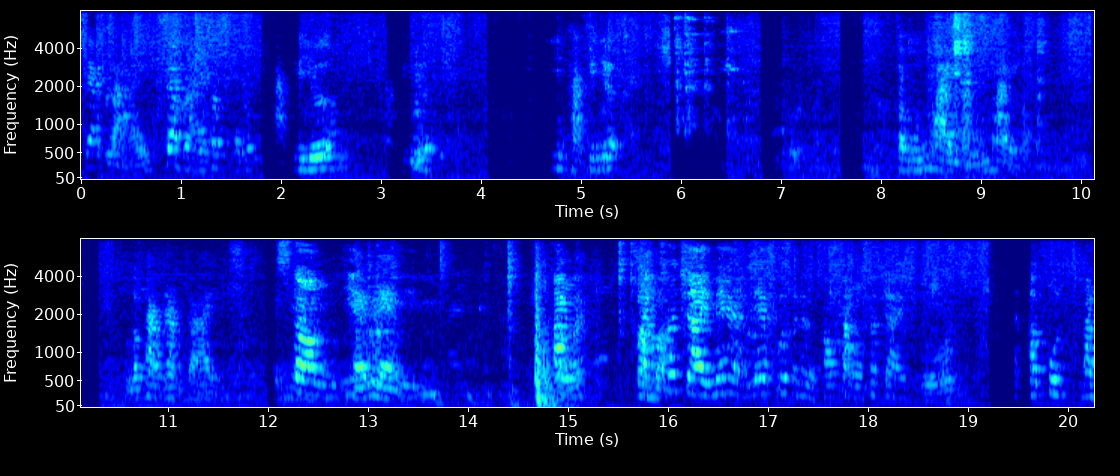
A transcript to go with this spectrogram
แซ่บหลายแซ่บหลายก็แซ่บผักเยอะๆผักเยอะๆกินผักเยอะๆสมุนไพรสมุนไพรสุขภาพร่างกาย สตรองแข็งแรงฟัฟังงไหมฟัฟังงบอกเข้าใจแม่แม่พูดไปเถอะเขาฟังเข้าใจโอ้แต่เขาพูดบาง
